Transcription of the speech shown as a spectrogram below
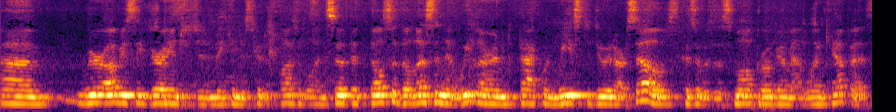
um, we're obviously very interested in making it as good as possible. And so that also the lesson that we learned back when we used to do it ourselves, because it was a small program at one campus,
